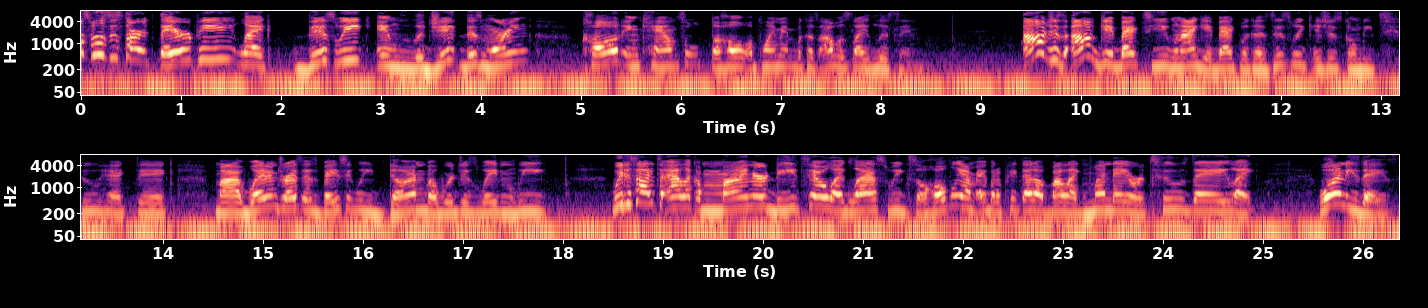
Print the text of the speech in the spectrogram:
was supposed to start therapy like this week and legit this morning called and canceled the whole appointment because I was like, listen, I'll just I'll get back to you when I get back because this week is just gonna be too hectic. My wedding dress is basically done, but we're just waiting. We we decided to add like a minor detail like last week, so hopefully I'm able to pick that up by like Monday or Tuesday, like one of these days.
